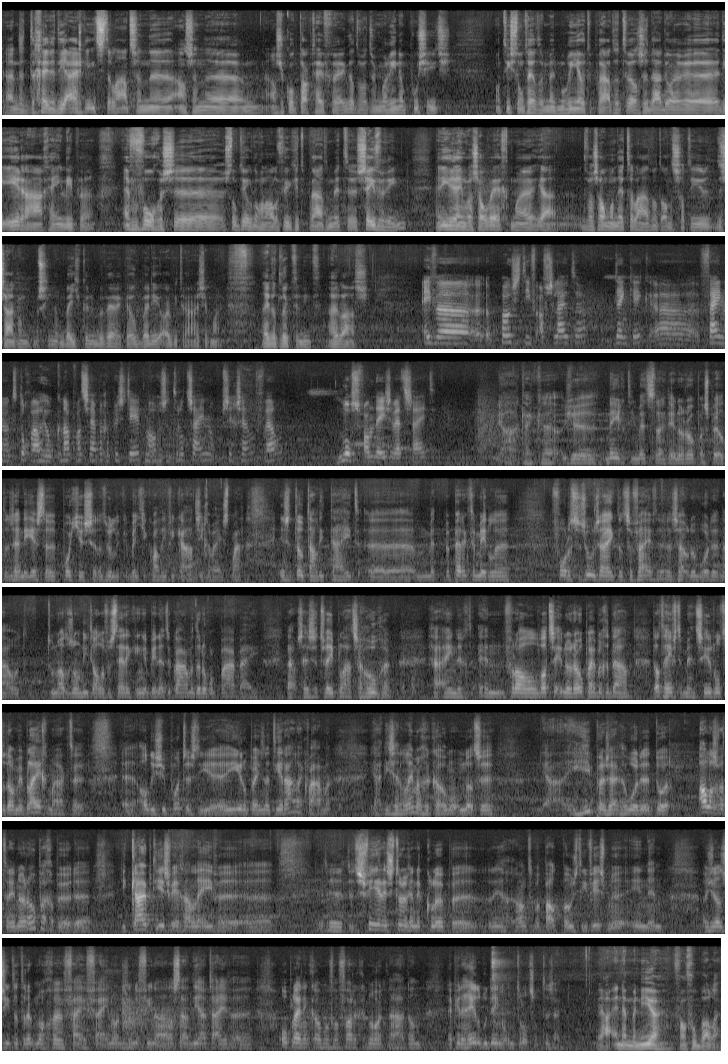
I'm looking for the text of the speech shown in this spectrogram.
Ja, en de- degene die eigenlijk iets te laat zijn, eh, aan, zijn, eh, aan zijn contact heeft gewerkt, dat was Marino Pusic. Want die stond heel tijd met Mourinho te praten, terwijl ze daardoor eh, die erehaag heen liepen. En vervolgens stond hij ook nog een half uurtje te praten met Severin. En iedereen was al weg, maar ja, het was allemaal net te laat. Want anders had hij de zaak dan misschien nog een beetje kunnen bewerken, ook bij die arbitrage. Maar nee, dat lukte niet, helaas. Even positief afsluiten, denk ik. Eh Feyenoord toch wel heel knap wat ze hebben gepresteerd. Mogen ze trots zijn op zichzelf wel? Los van deze wedstrijd. Ja, kijk, eh, als je 19 wedstrijden in Europa speelt, dan zijn de eerste potjes eh, natuurlijk een beetje kwalificatie geweest. Maar in zijn totaliteit, met beperkte middelen. Vorig seizoen zei ik dat ze vijfde zouden worden. Nou, toen hadden ze nog niet alle versterkingen binnen. Toen kwamen er nog een paar bij. Nou, zijn ze twee plaatsen hoger En vooral wat ze in Europa hebben gedaan, dat heeft de mensen in Rotterdam weer blij gemaakt. Eh, eh, al die supporters die eh, hier opeens naar Tirana kwamen, ja, die zijn alleen maar gekomen omdat ze ja, hyper zijn geworden door alles wat er in Europa gebeurde. Die Kuip die is weer gaan leven. de, sfeer is terug in de club. er hangt een bepaald positivisme in. En als je dan ziet dat er ook nog eh, vijf Feyenoorders in de finale staan... die uit de eigen eh, opleiding komen van Varkenoord... Nou, dan heb je een heleboel dingen om trots op te zijn. Ja, en de manier van voetballen.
